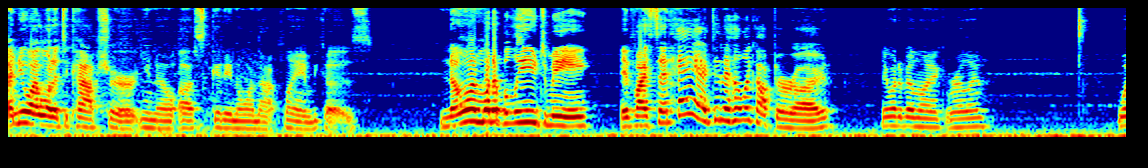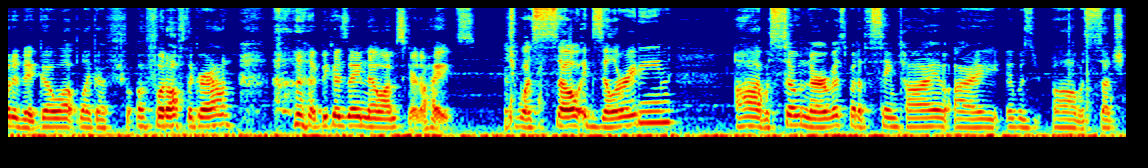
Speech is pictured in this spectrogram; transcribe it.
I knew I wanted to capture, you know, us getting on that plane because no one would have believed me if I said, "Hey, I did a helicopter ride." They would have been like, "Really?" What did it go up like a, a foot off the ground? because they know I'm scared of heights, which was so exhilarating. Oh, I was so nervous, but at the same time, I it was oh, it was such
